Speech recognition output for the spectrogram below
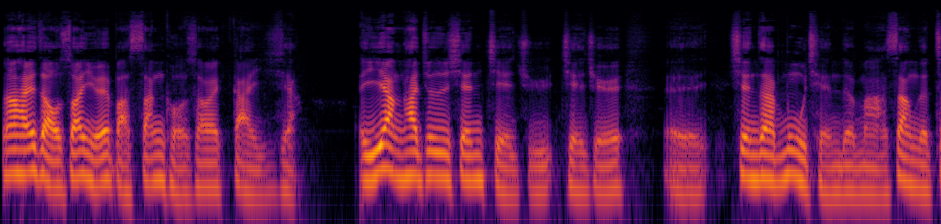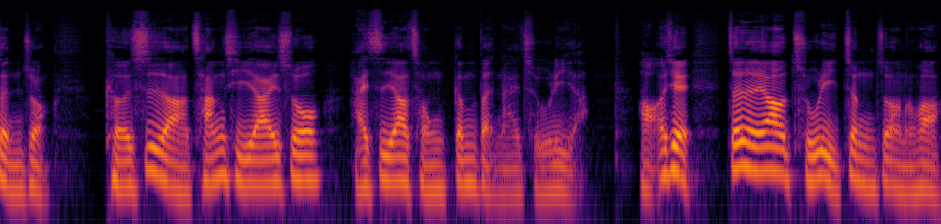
那海藻酸也会把伤口稍微盖一下，一样，它就是先解决解决。呃，现在目前的马上的症状，可是啊，长期来说还是要从根本来处理啊。好，而且真的要处理症状的话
